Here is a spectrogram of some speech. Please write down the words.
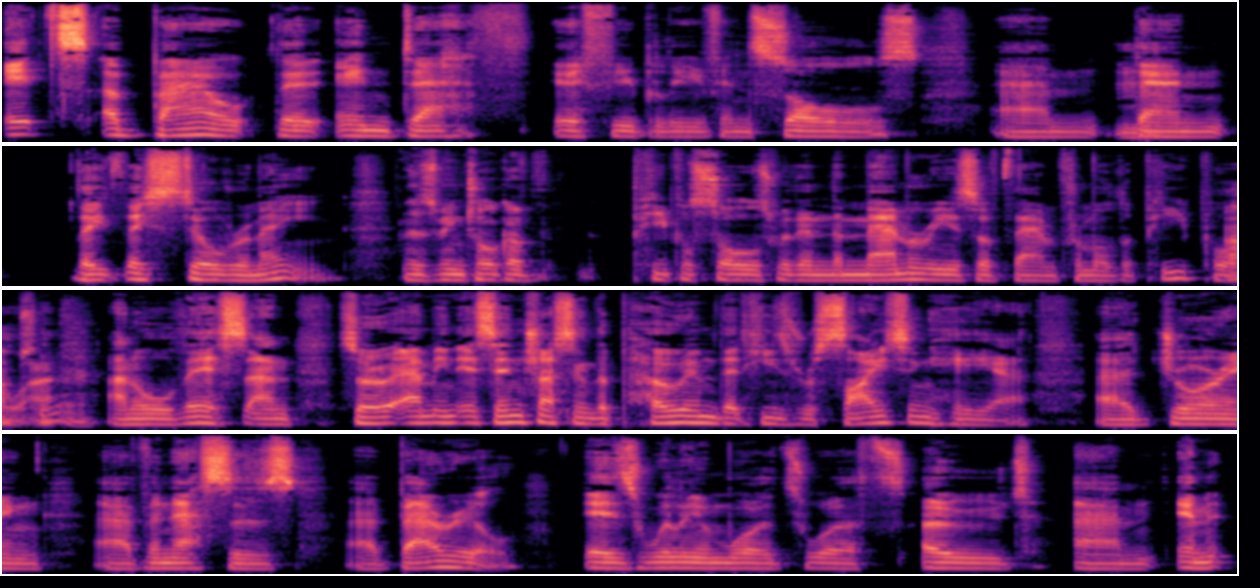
it's about that in death, if you believe in souls, um, then they, they still remain. There's been talk of people's souls within the memories of them from other people and, and, all this. And so, I mean, it's interesting. The poem that he's reciting here, uh, during, uh, Vanessa's, uh, burial is William Wordsworth's ode, um, in,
